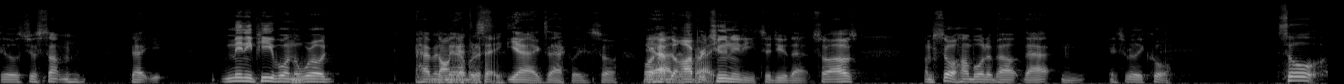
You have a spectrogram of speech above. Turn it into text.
it was just something that many people in the world haven't Mm. Don't been able to to, say. Yeah, exactly. So or Yeah, have the that's right. opportunity to do that. So I was I'm still humbled about that, and it's really cool. So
